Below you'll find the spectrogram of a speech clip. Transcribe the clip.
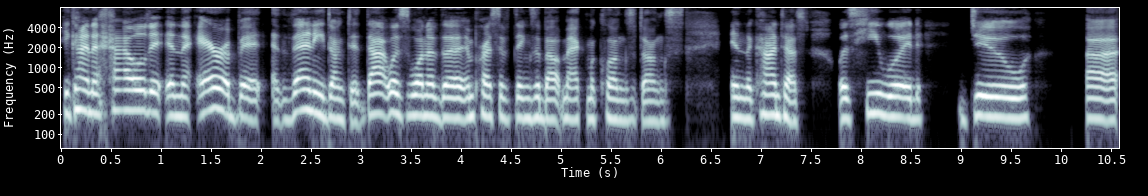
he kind of held it in the air a bit and then he dunked it that was one of the impressive things about Mac McClung's dunks in the contest was he would do uh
